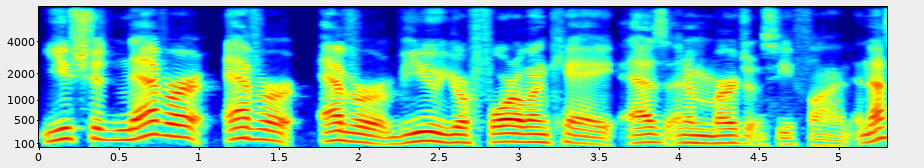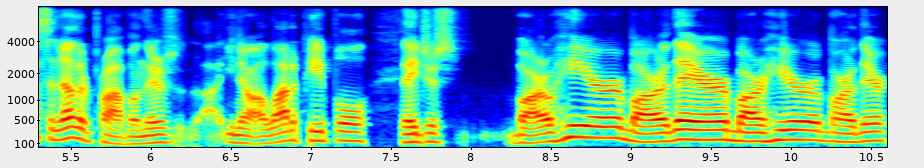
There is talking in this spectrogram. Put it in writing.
You should never, ever, ever view your 401k as an emergency fund. And that's another problem. There's, uh, you know, a lot of people, they just borrow here, borrow there, borrow here, borrow there.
